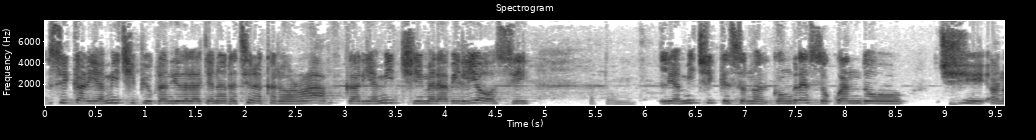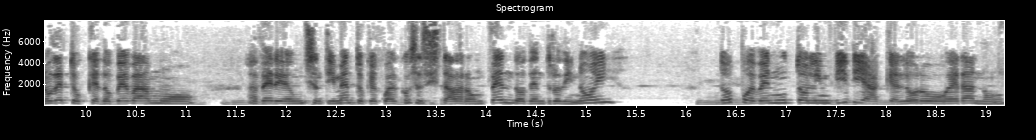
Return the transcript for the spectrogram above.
Sì, cari amici più grandi della generazione, caro Rav, cari amici meravigliosi, gli amici che sono al congresso, quando ci hanno detto che dovevamo avere un sentimento che qualcosa si stava rompendo dentro di noi, dopo è venuto l'invidia che loro erano,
